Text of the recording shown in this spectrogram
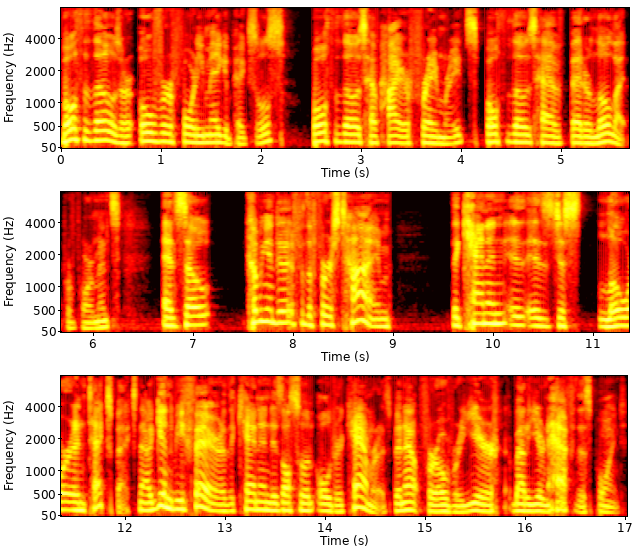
Both of those are over 40 megapixels. Both of those have higher frame rates. Both of those have better low light performance. And so coming into it for the first time, the Canon is, is, just lower in tech specs. Now, again, to be fair, the Canon is also an older camera. It's been out for over a year, about a year and a half at this point.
